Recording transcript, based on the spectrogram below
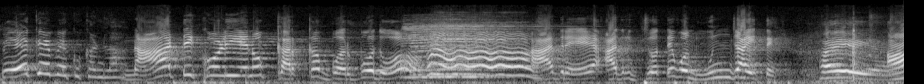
ಬೇಕೇ ಬೇಕು ಕಣ್ಲ. ನಾಟಿ ಕೋಳಿ ಏನೋ ಕರ್ಕ ಬರ್ಬೋದು ಆದ್ರೆ ಅದ್ರ ಜೊತೆ ಒಂದು ಹುಂಜ ಐತೆ. ಆ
